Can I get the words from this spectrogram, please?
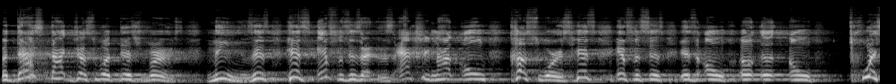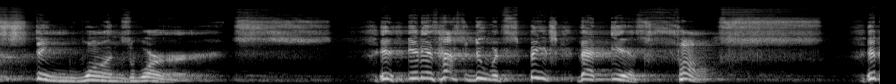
But that's not just what this verse means. His, his emphasis is actually not on cuss words. His emphasis is on, uh, uh, on twisting one's words. It, it is, has to do with speech that is false. It,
